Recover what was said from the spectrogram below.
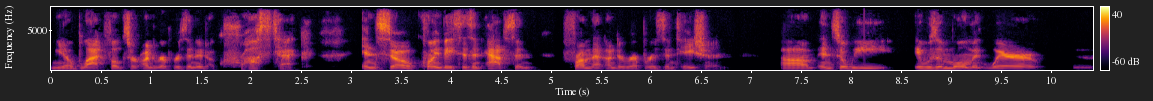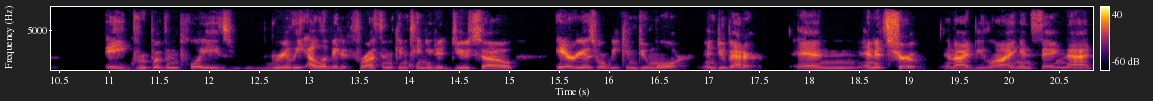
you know black folks are underrepresented across tech, and so Coinbase isn't absent from that underrepresentation. Um, and so we, it was a moment where a group of employees really elevated for us and continue to do so areas where we can do more and do better. And and it's true. And I'd be lying in saying that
